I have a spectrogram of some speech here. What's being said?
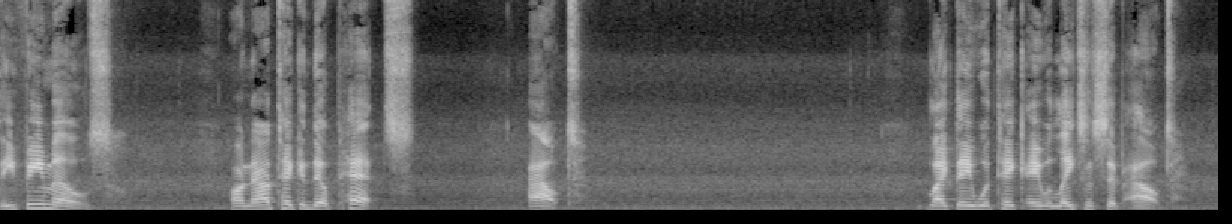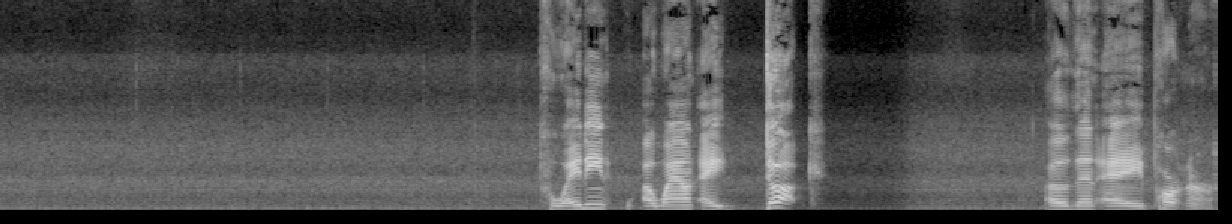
the females are now taking their pets out like they would take a relationship out. Parading around a duck other than a partner.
